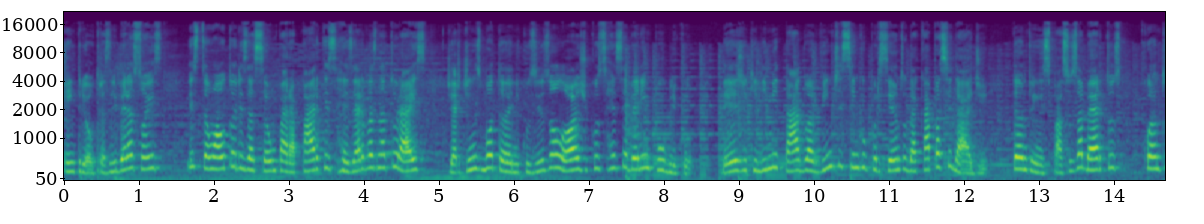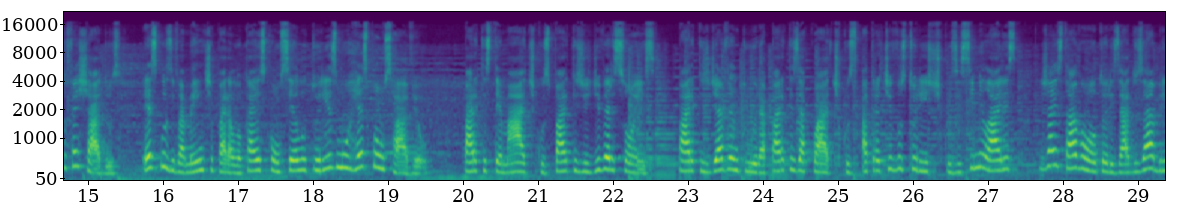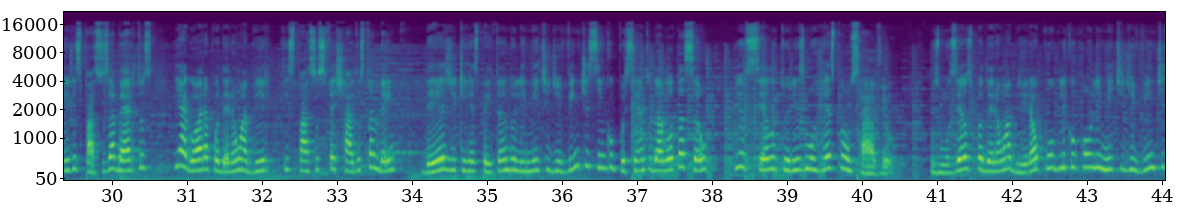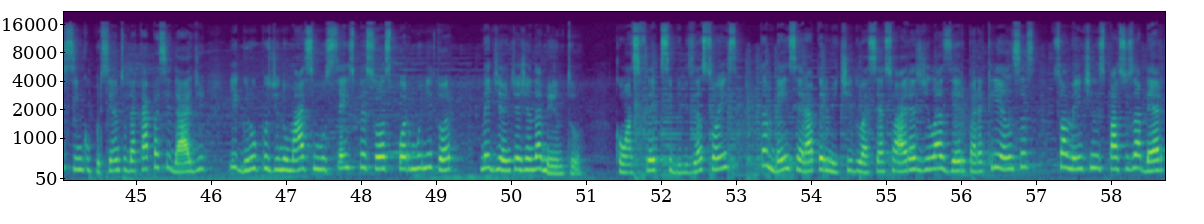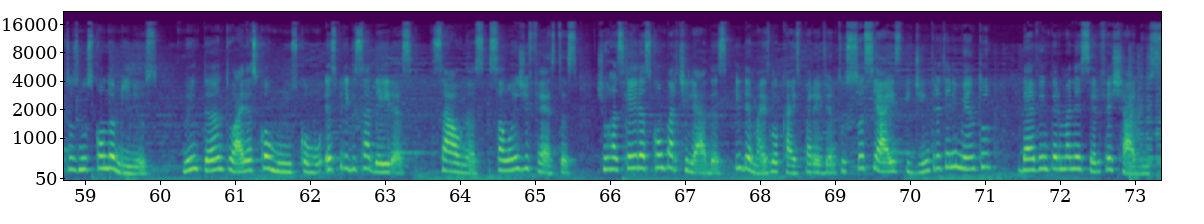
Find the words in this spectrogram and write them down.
Entre outras liberações, estão a autorização para parques, reservas naturais, jardins botânicos e zoológicos receberem público, desde que limitado a 25% da capacidade, tanto em espaços abertos quanto fechados, exclusivamente para locais com selo Turismo Responsável. Parques temáticos, parques de diversões, parques de aventura, parques aquáticos, atrativos turísticos e similares já estavam autorizados a abrir espaços abertos e agora poderão abrir espaços fechados também, desde que respeitando o limite de 25% da lotação e o selo Turismo Responsável. Os museus poderão abrir ao público com limite de 25% da capacidade e grupos de no máximo seis pessoas por monitor, mediante agendamento. Com as flexibilizações, também será permitido o acesso a áreas de lazer para crianças somente em espaços abertos nos condomínios. No entanto, áreas comuns como espreguiçadeiras, saunas, salões de festas, churrasqueiras compartilhadas e demais locais para eventos sociais e de entretenimento devem permanecer fechados.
